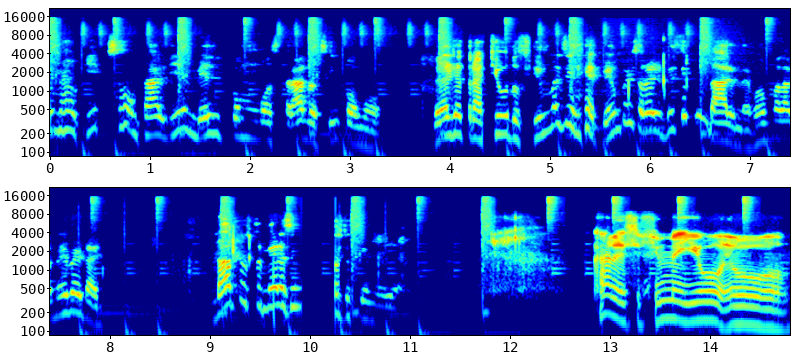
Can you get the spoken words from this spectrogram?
O Mel Gibson tá ali mesmo como mostrado assim como grande atrativo do filme, mas ele é bem um personagem bem secundário, né? Vamos falar bem a verdade. Dá as primeiras impressões do filme aí. Cara, esse filme aí eu, eu,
